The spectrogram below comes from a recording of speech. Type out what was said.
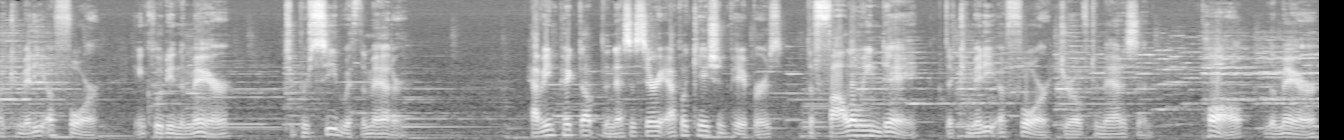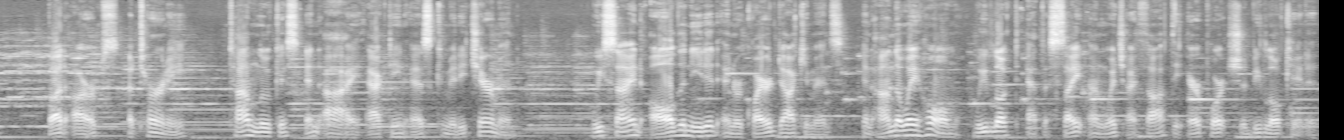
a committee of four, including the mayor, to proceed with the matter. Having picked up the necessary application papers, the following day the committee of four drove to Madison. Paul, the mayor, Bud Arps, attorney, Tom Lucas, and I acting as committee chairman. We signed all the needed and required documents, and on the way home, we looked at the site on which I thought the airport should be located.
